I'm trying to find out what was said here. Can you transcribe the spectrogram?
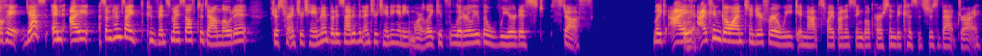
Okay, yes. And I sometimes I convince myself to download it just for entertainment, but it's not even entertaining anymore. Like it's literally the weirdest stuff. Like I okay. I can go on Tinder for a week and not swipe on a single person because it's just that dry.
